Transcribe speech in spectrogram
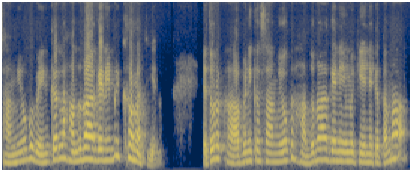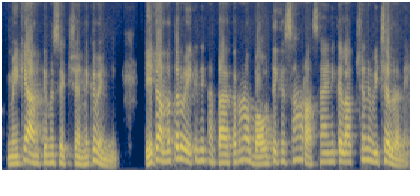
සංයෝග වෙන් කරලා හඳුනා ගැනීමේ ක්‍රම තියෙනවා. එතකොට කාබනික සංයෝග හඳුනා ගැනීම කියන එක තමයි මේකේ අන්තිම සෙක්ෂන් එක වෙන්නේ. ඊට අමතරව ඒකෙදි කතා කරනවා භෞතික සහ රසායනික ලක්ෂණ විචලනය.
